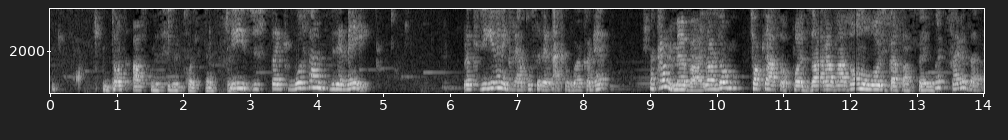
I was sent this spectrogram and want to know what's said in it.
me, don't ask me silly questions. please. Jeez, just like what sounds did it make? Like, could you give an example so that I could work on it? I can't remember. You are just talking out of point. Zagas, I don't know what you guys are saying. What Zagaza?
